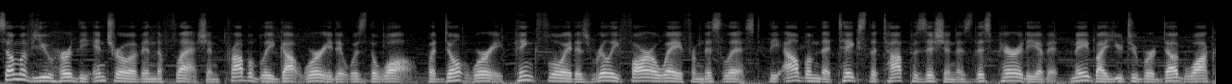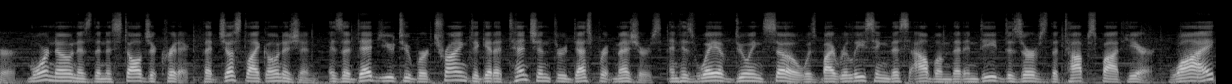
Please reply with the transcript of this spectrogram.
Some of you heard the intro of In the Flesh and probably got worried it was The Wall, but don't worry, Pink Floyd is really far away from this list. The album that takes the top position is this parody of it, made by YouTuber Doug Walker, more known as the Nostalgia Critic, that just like Onision, is a dead YouTuber trying to get attention through desperate measures, and his way of doing so was by releasing this album that indeed deserves the top spot here. Why?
